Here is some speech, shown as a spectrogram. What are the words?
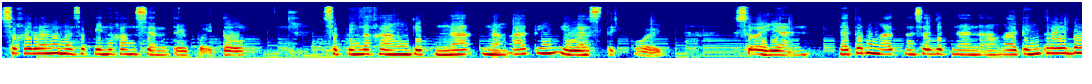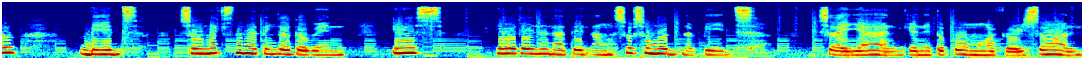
So, kailangan nasa pinakang center po ito. Sa pinakang gitna ng ating elastic cord. So, ayan. Ito na nga at nasa gitna na ang ating tribal beads. So, next na natin gagawin is ilagay na natin ang susunod na beads. So, ayan. Ganito po mga person.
